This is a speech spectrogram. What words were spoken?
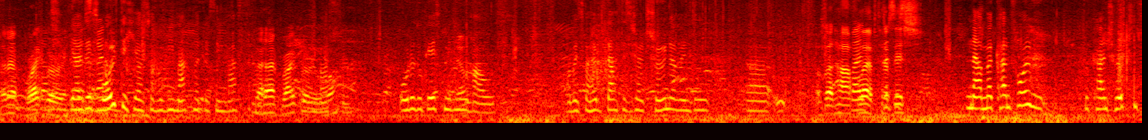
very. Ja, das wollte ich ja, so, aber wie macht man das im Wasser? Im. Wasser. Oder du gehst mit ihm raus. Aber es war halt, ich dachte, es ist halt schöner, wenn du. Äh, I've got half left. Have das this. ist- na, man kann folgen. Du kannst höchstens.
